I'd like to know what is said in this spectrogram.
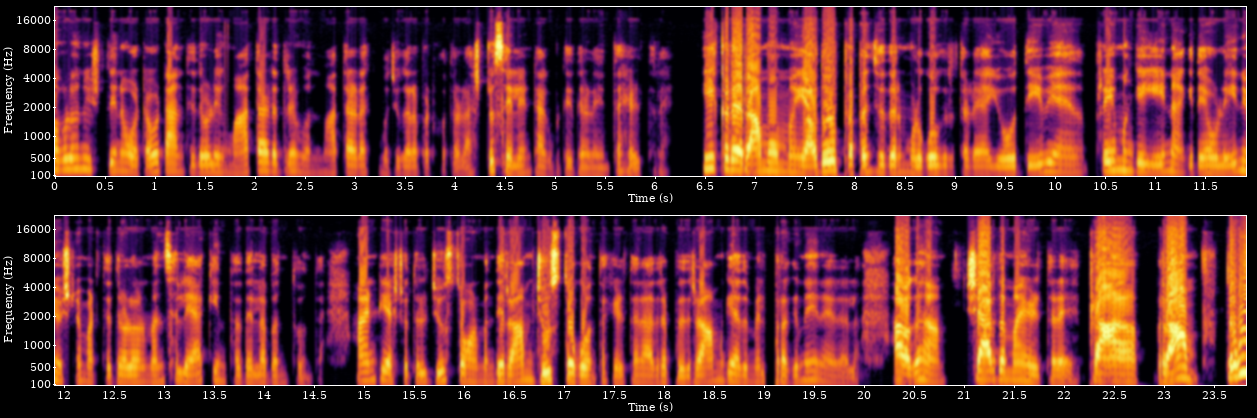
ಮಗಳೂನು ಇಷ್ಟು ದಿನ ಒಟ ಒಟ ಅಂತಿದ್ದವಳು, ಹಿಂಗ್ ಮಾತಾಡಿದ್ರೆ ಒಂದ್ ಮಾತಾಡಕ್ ಮುಜುಗರ ಪಟ್ಕೋತಾಳೆ, ಅಷ್ಟು ಸೈಲೆಂಟ್ ಆಗ್ಬಿಟ್ಟಿದ್ದಾಳೆ ಅಂತ ಹೇಳ್ತಾರೆ. ಈ ಕಡೆ ರಾಮಮ್ಮ ಯಾವ್ದೋ ಪ್ರಪಂಚದಲ್ಲಿ ಮುಳುಗೋಗಿರ್ತಾಳೆ. ಅಯ್ಯೋ, ದೇವಿ ಪ್ರೇಮಂಗೆ ಏನಾಗಿದೆ? ಅವಳು ಏನ್ ಯೋಚನೆ ಮಾಡ್ತಿದ್ದಾಳು ಅವಳ ಮನ್ಸಲ್ಲಿ ಯಾಕೆ ಇಂಥದ್ದೆಲ್ಲ ಬಂತು ಅಂತ. ಆಂಟಿ ಅಷ್ಟೊತ್ತಲ್ಲಿ ಜ್ಯೂಸ್ ತಗೊಂಡ್ ಬಂದು, ರಾಮ್, ಜ್ಯೂಸ್ ತಗೋ ಅಂತ ಕೇಳ್ತಾರೆ. ಆದ್ರೆ ರಾಮ್ಗೆ ಅದ್ರ ಮೇಲೆ ಪ್ರಜ್ಞೆನೇ ಇರಲ್ಲ. ಆವಾಗ ಶಾರದಮ್ಮ ಹೇಳ್ತಾಳೆ ಪ್ರಾ ರಾಮ್, ತಗೋ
